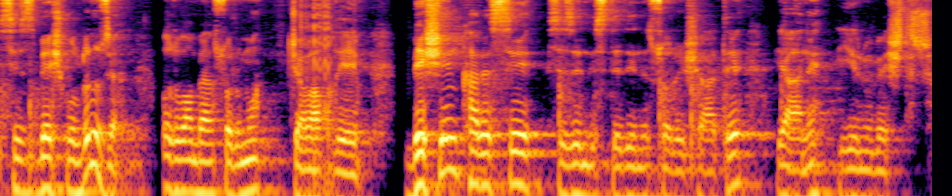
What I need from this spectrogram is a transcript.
siz 5 buldunuz ya. O zaman ben sorumu cevaplayayım. 5'in karesi sizin istediğiniz soru işareti yani 25'tir.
